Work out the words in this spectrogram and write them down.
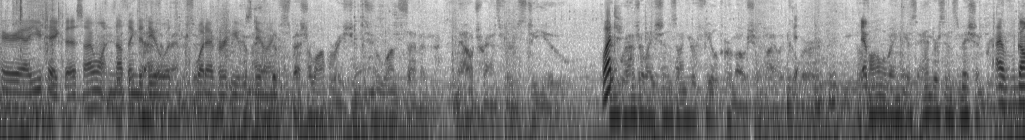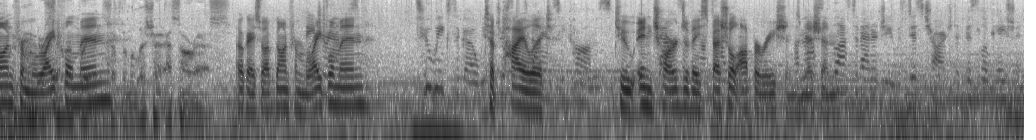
Here, yeah, you take this. I want nothing to Death deal with whatever he was doing. Special Operation 217 now transfers to you. What? Congratulations on your field promotion, Pilot Cooper. The following is Anderson's mission brief. I've gone from Commander Sarah rifleman- Briggs of the militia SRS. Okay, so I've gone from Major rifleman Two weeks ago, we To pilot to in charge of a special Titan. operations A mission. blast of energy was discharged at this location,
